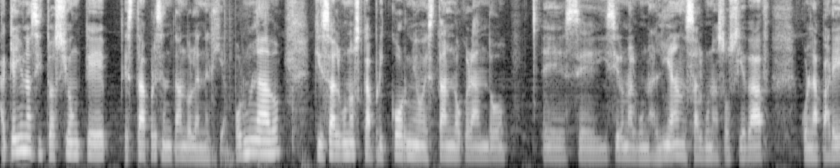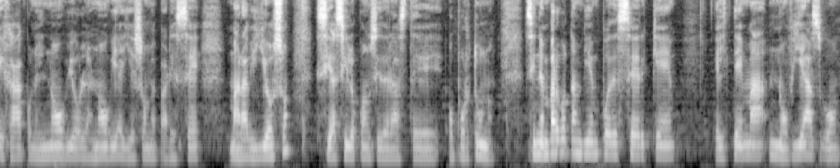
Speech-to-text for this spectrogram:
Aquí hay una situación que está presentando la energía. Por un lado, quizá algunos Capricornio están logrando eh, se hicieron alguna alianza, alguna sociedad con la pareja, con el novio, la novia, y eso me parece maravilloso si así lo consideraste oportuno. Sin embargo, también puede ser que el tema noviazgo,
